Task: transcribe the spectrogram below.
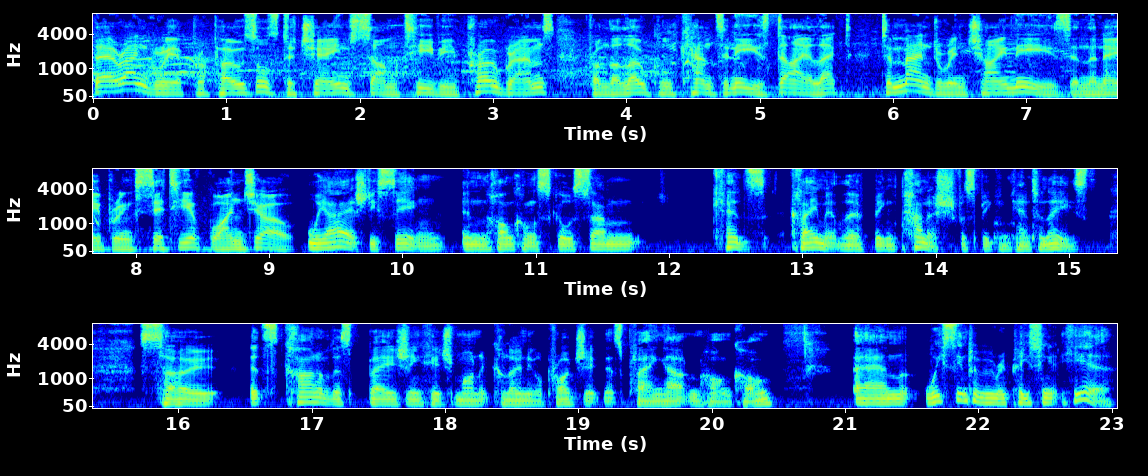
They're angry at proposals to change some TV programmes from the local Cantonese dialect to Mandarin Chinese in the neighbouring city of Guangzhou. We are actually seeing in Hong Kong schools some kids claiming they're being punished for speaking Cantonese. So it's kind of this Beijing hegemonic colonial project that's playing out in Hong Kong. And we seem to be repeating it here.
